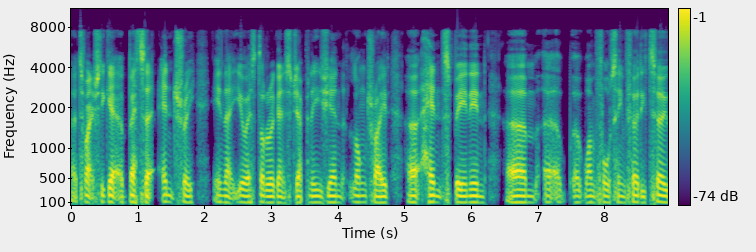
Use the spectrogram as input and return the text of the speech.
uh, to actually get a better entry in that US dollar against Japanese yen long trade, uh, hence being in um, at, at 114.32.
